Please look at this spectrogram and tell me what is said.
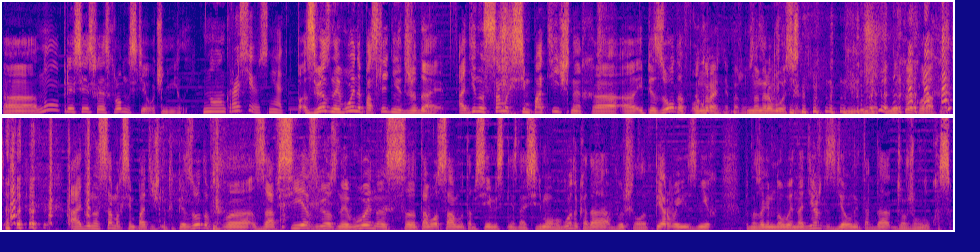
Э, Но при всей своей скромности очень милый. Ну, он красиво снят. Звездные войны Последние джедаи. Один из самых симпатичных э, э, эпизодов. он- Аккуратнее, пожалуйста. Номер 8. Нет, никакой аккуратности. Один из самых симпатичных эпизодов э, за все Звездные войны с того самого там 70, не знаю, седьмого года, когда вышел первый из них под названием Новая надежда, сделанный тогда Джорджем Лукасом.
